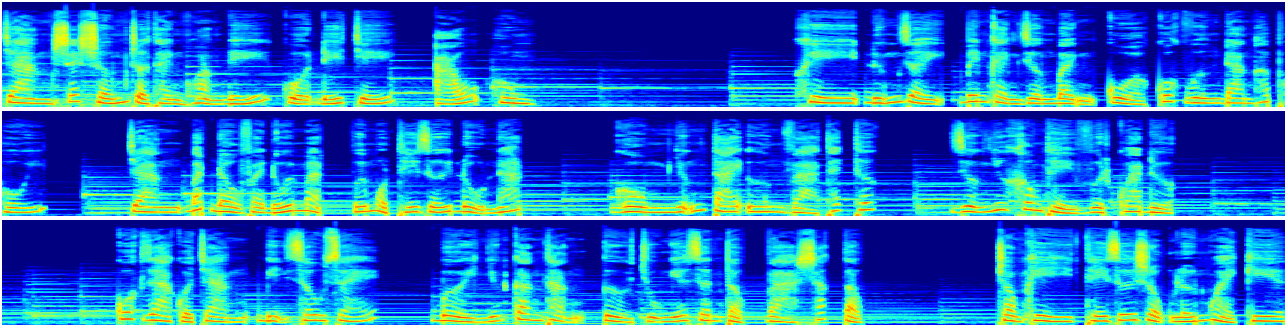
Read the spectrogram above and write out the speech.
chàng sẽ sớm trở thành hoàng đế của đế chế áo hung. Khi đứng dậy bên cạnh giường bệnh của quốc vương đang hấp hối, chàng bắt đầu phải đối mặt với một thế giới đổ nát, gồm những tai ương và thách thức dường như không thể vượt qua được quốc gia của chàng bị sâu xé bởi những căng thẳng từ chủ nghĩa dân tộc và sắc tộc. Trong khi thế giới rộng lớn ngoài kia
